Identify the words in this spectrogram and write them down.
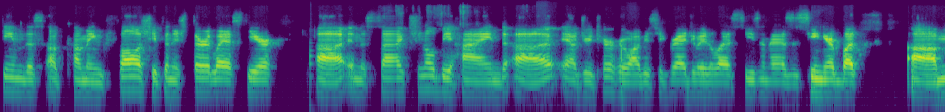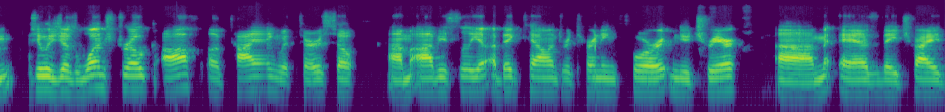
team this upcoming fall. She finished third last year uh, in the sectional behind uh, Audrey Tur, who obviously graduated last season as a senior, but um, she was just one stroke off of tying with Tur. So um, obviously a big talent returning for New Trier um, as they try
